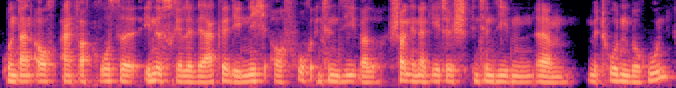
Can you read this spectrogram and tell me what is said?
und dann auch einfach große industrielle Werke, die nicht auf hochintensiv, also schon energetisch intensiven ähm, Methoden beruhen,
